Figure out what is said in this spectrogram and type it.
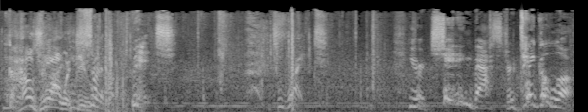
What the hell's wrong with you? You son of a bitch! That's right. You're a cheating bastard. Take a look.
